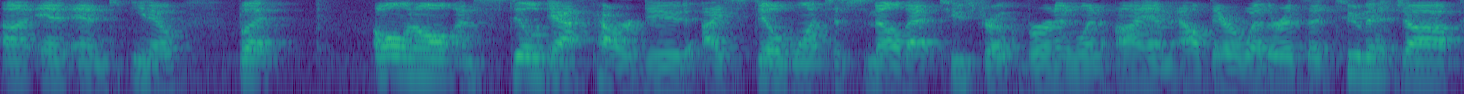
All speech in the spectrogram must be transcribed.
uh, and, and, you know, but all in all, I'm still gas powered, dude. I still want to smell that two stroke burning when I am out there, whether it's a two minute job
